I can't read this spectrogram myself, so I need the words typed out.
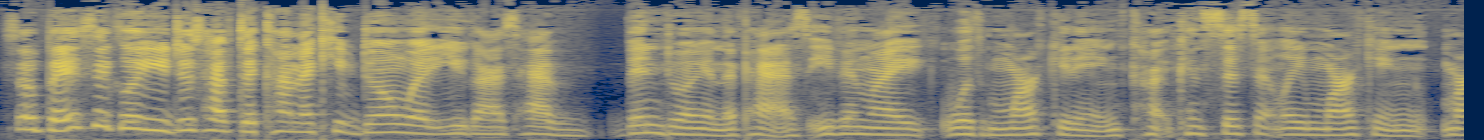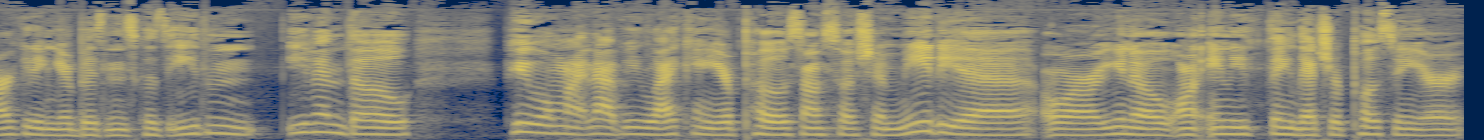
So basically, you just have to kind of keep doing what you guys have been doing in the past, even like with marketing, consistently marketing marketing your business. Because even even though people might not be liking your posts on social media or you know on anything that you're posting your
